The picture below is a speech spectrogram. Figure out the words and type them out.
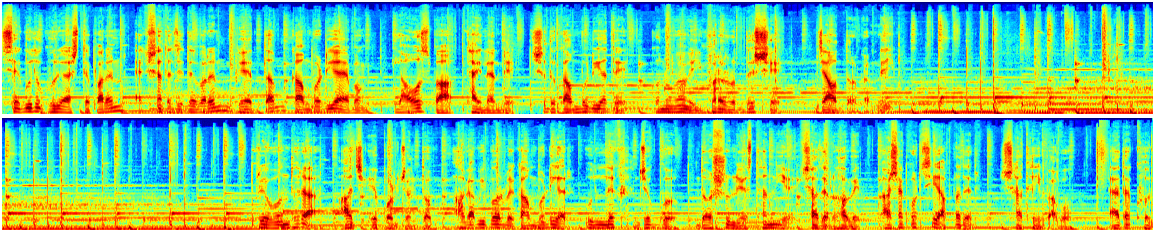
সেগুলো ঘুরে আসতে পারেন, একসাথে যেতে পারেন ভিয়েতনাম, কাম্বোডিয়া এবং লাওস বা থাইল্যান্ডে। শুধু কাম্বোডিয়াতে কোনোভাবেই ঘোরার উদ্দেশ্যে যাওয়ার দরকার নেই। প্রিয় বন্ধুরা, আজ এ পর্যন্ত। আগামী পর্বে কাম্বোডিয়ার উল্লেখযোগ্য দর্শনীয় স্থান নিয়ে সাজানো হবে। আশা করছি আপনাদের সাথেই পাবো। এতক্ষণ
